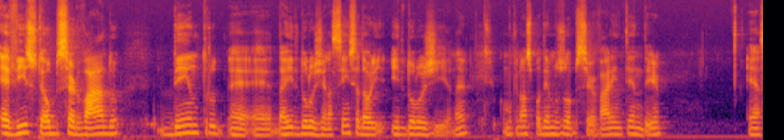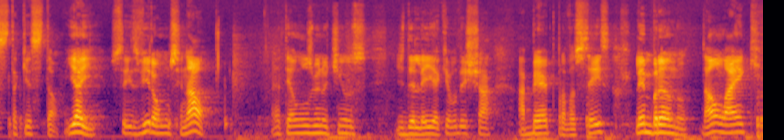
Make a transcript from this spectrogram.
é visto, é observado dentro é, é, da iridologia, na ciência da iridologia, né? Como que nós podemos observar e entender esta questão. E aí, vocês viram algum sinal? É, tem alguns minutinhos de delay aqui, eu vou deixar aberto para vocês. Lembrando, dá um like,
